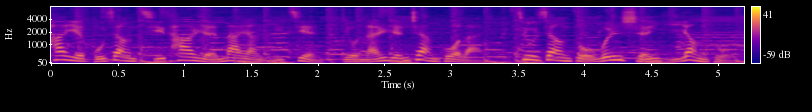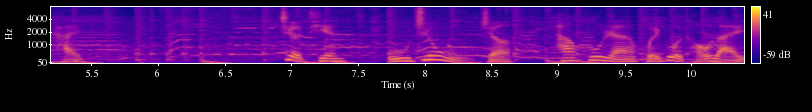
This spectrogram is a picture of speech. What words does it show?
她也不像其他人那样一见有男人站过来，就像躲瘟神一样躲开。这天舞着舞着，他忽然回过头来，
